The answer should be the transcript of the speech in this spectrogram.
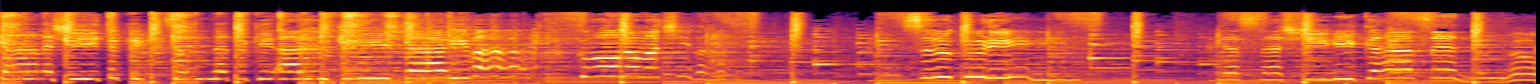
悲しい時そんな時歩きたいわ。この街は」「つ作り優しい風のよう。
